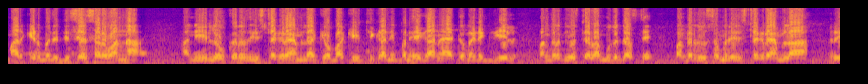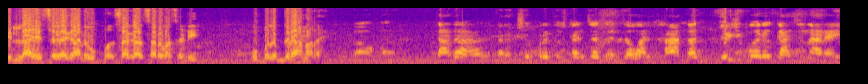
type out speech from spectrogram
मार्केटमध्ये दिसेल सर्वांना आणि लवकरच इंस्टाग्रामला किंवा बाकी ठिकाणी पण हे गाणं ऑटोमॅटिक येईल. पंधरा दिवस त्याला मुदत असते. पंधरा दिवसामध्ये इंस्टाग्रामला रीलला हे सगळं गाणं उप सगळ्या सर्वांसाठी उपलब्ध राहणार आहे. दादा रक्षक प्रतिष्ठानचा झंझावात हा आता देशभर गाजणार आहे.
